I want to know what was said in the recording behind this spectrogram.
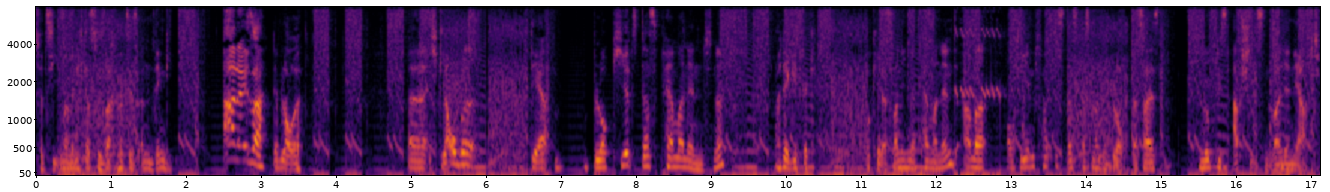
Das hört sich immer, wenn ich das so sage, hört sich das an, denke ich... Ah, da ist er, der blaue. Äh, ich glaube, der blockiert das permanent, ne? Ach, der geht weg. Okay, das war nicht mehr permanent, aber auf jeden Fall ist das erstmal geblockt. Das heißt, möglichst abschießen, weil der nervt.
